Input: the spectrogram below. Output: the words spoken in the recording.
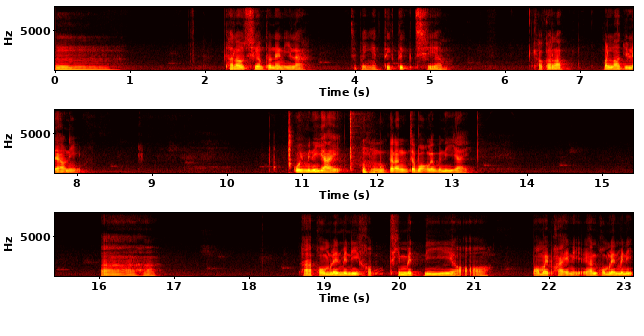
อืม ถ้าเราเชื่อมตัวไหนนี้ล่ะ จะเป็นไง ตึกตึกเชื่อม เขาก็รับ มันรอดอยู่แล้วนี่ โอ้ยมินิใหญ่กำลังจะบอกเลยวันนี้ใหญ่ อ่าฮะ ถ้าผมเล่นเมนี้เขาที่เม็ดนี้เหรอ ป้องไม้ไผ่นี่ งั้นผมเล่นเมนี้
